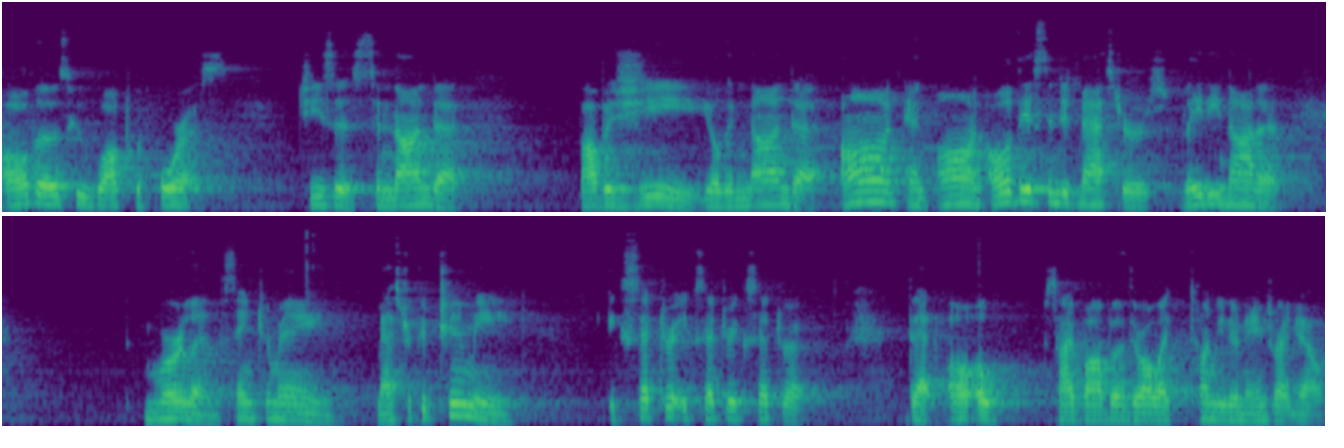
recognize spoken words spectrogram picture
all those who walked before us Jesus, Sananda, Babaji, Yogananda, on and on. All the ascended masters, Lady Nada, Merlin, Saint Germain, Master Kuthumi, etc., etc., etc. That all, oh, Sai Baba, they're all like telling me their names right now,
